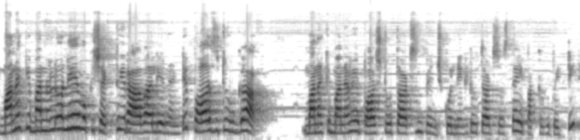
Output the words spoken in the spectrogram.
మనకి మనలోనే ఒక శక్తి రావాలి అని అంటే పాజిటివ్గా మనకి మనమే పాజిటివ్ థాట్స్ని పెంచుకోవాలి. నెగిటివ్ థాట్స్ వస్తే అవి పక్కకు పెట్టి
